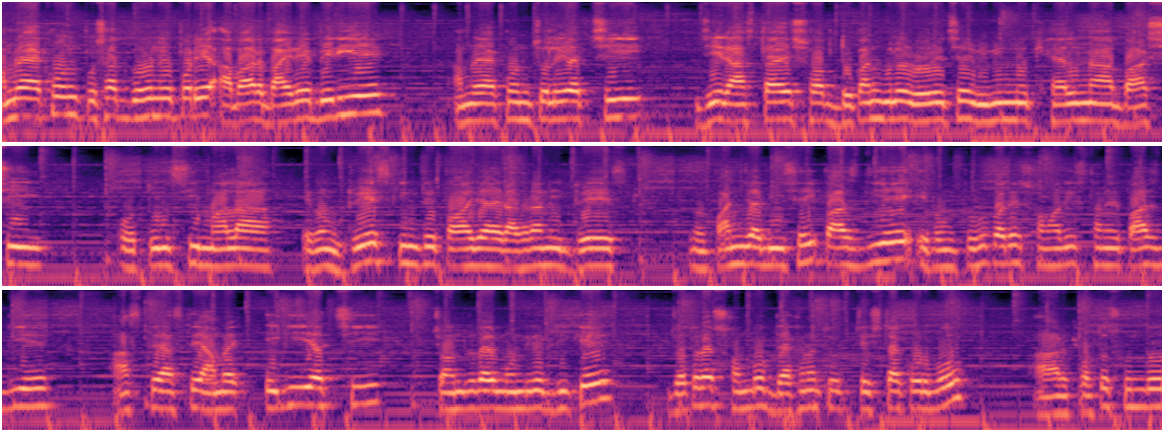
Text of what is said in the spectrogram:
আমরা এখন প্রসাদ গ্রহণের পরে আবার বাইরে বেরিয়ে আমরা এখন চলে যাচ্ছি যে রাস্তায় সব দোকানগুলো রয়েছে, বিভিন্ন খেলনা, বাঁশি ও তুলসী মালা এবং ড্রেস কিনতে পাওয়া যায়, রাধারানীর ড্রেস এবং পাঞ্জাবি সেই পাশ দিয়ে এবং প্রভুপাদের সমাধিস্থানের পাশ দিয়ে আস্তে আস্তে আমরা এগিয়ে যাচ্ছি চন্দ্রদয় মন্দিরের দিকে। যতটা সম্ভব দেখানোর চেষ্টা করব। আর কত সুন্দর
